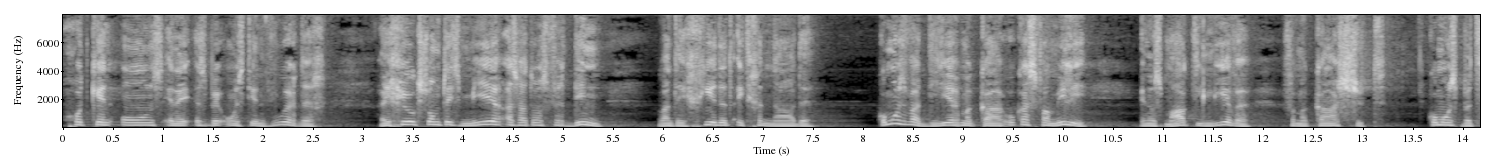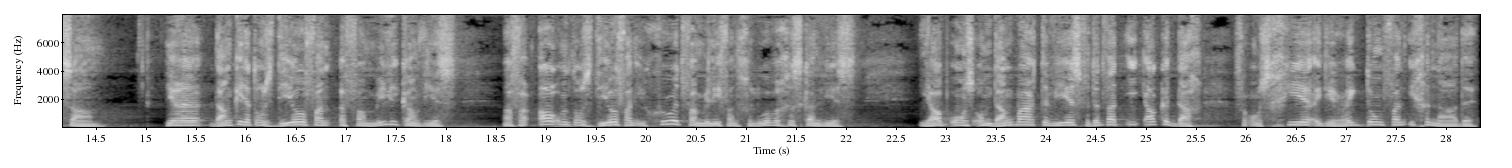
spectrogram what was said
God ken ons en hy is by ons teenwoordig. Hy gee ook soms meer as wat ons verdien, want hy gee dit uit genade. Kom ons waardeer mekaar ook as familie en ons maak die lewe vir mekaar soet. Kom ons bid saam. Here, dankie dat ons deel van 'n familie kan wees, maar veral omdat ons deel van u groot familie van gelowiges kan wees. Help ons om dankbaar te wees vir dit wat u elke dag vir ons gee uit die rykdom van u genade.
